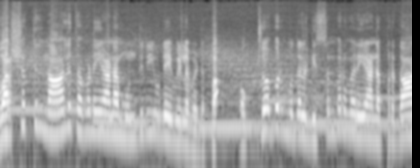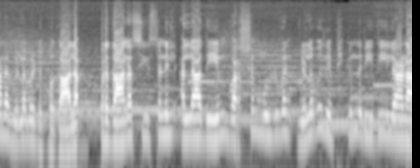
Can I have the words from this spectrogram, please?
വർഷത്തിൽ നാല് തവണയാണ് മുന്തിരിയുടെ വിളവെടുപ്പ് ഒക്ടോബർ മുതൽ ഡിസംബർ വരെയാണ് പ്രധാന വിളവെടുപ്പ് കാലം പ്രധാന സീസണിൽ അല്ലാതെയും വർഷം മുഴുവൻ വിളവ് ലഭിക്കുന്ന രീതിയിലാണ്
